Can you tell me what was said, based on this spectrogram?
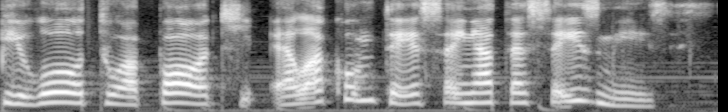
piloto, a POC, ela aconteça em até seis meses,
